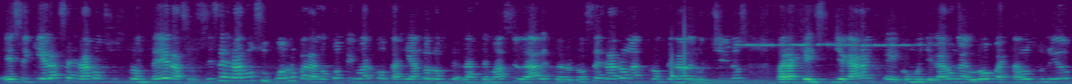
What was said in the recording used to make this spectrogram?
eh, siquiera cerraron sus fronteras. Sí cerraron su pueblo para no continuar contagiando los, las demás ciudades, pero no cerraron las fronteras de los chinos para que llegaran eh, como llegaron a Europa, a Estados Unidos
